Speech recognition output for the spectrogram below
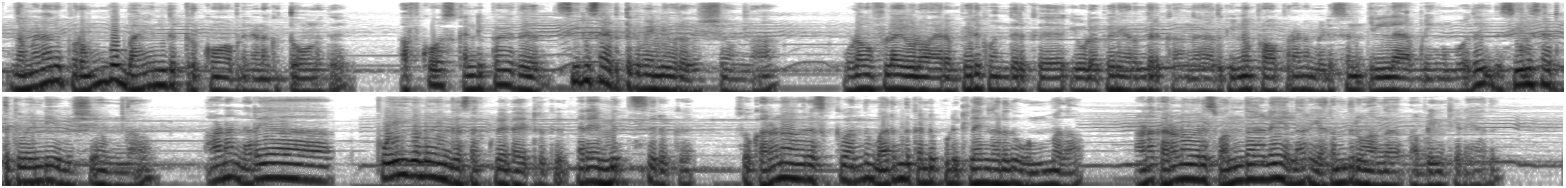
நம்ம எல்லோரும் இப்போ ரொம்ப பயந்துட்டுருக்கோம் அப்படின்னு எனக்கு தோணுது. அஃப்கோர்ஸ் கண்டிப்பாக இது சீரியஸாக எடுத்துக்க வேண்டிய ஒரு விஷயம் தான் உலகம் ஃபுல்லாக இவ்வளோ ஆயிரம் பேருக்கு வந்திருக்கு இவ்வளோ பேர் இறந்துருக்காங்க அதுக்கு இன்னும் ப்ராப்பரான மெடிசன் இல்லை அப்படிங்கும்போது இது சீரியஸாக எடுத்துக்க வேண்டிய விஷயம்தான். ஆனால் நிறையா பொய்களும் இங்கே சர்க்குலேட் ஆகிட்டு இருக்கு. நிறைய மித்ஸ் இருக்குது ஸோ கரோனா வைரஸ்க்கு வந்து மருந்து கண்டுபிடிக்கலைங்கிறது உண்மை தான் ஆனால் கரோனா வைரஸ் வந்தாலே எல்லோரும் இறந்துருவாங்க அப்படின்னு கிடையாது.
